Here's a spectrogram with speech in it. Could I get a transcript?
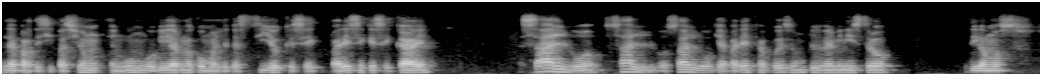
la participación en un gobierno como el de Castillo, que se parece que se cae, salvo, salvo, salvo que aparezca pues un primer ministro, digamos,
